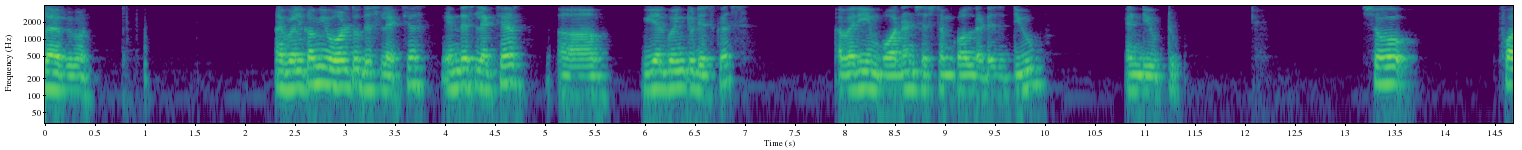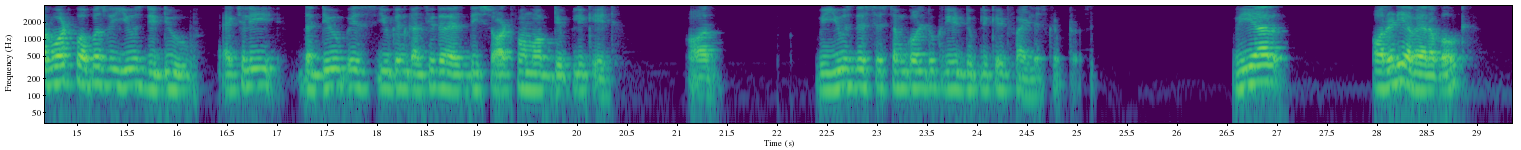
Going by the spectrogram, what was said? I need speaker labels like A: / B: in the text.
A: Hello everyone. I welcome you all to this lecture. In this lecture, uh, we are going to discuss a very important system call that is dup and dup2. So for what purpose we use the dup? Actually, the dup is you can consider as the short form of duplicate or we use this system call to create duplicate file descriptors. We are already aware about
